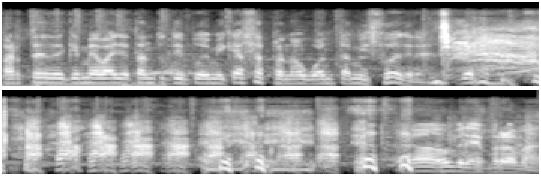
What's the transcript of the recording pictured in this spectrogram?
Mm, Parte de que me vaya tanto tiempo de mi casa es para no aguantar a mi suegra. no, hombre, broma.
